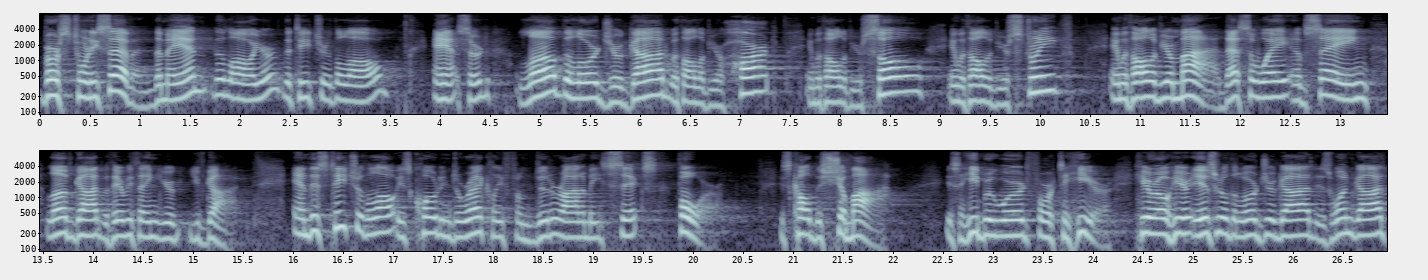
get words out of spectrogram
Verse 27 The man, the lawyer, the teacher of the law, answered, Love the Lord your God with all of your heart, and with all of your soul, and with all of your strength, and with all of your mind. That's a way of saying, Love God with everything you have got. And this teacher of the law is quoting directly from Deuteronomy 6 4. It's called the Shema. It's a Hebrew word for to hear. Hear, O hear, Israel, the Lord your God is one God,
